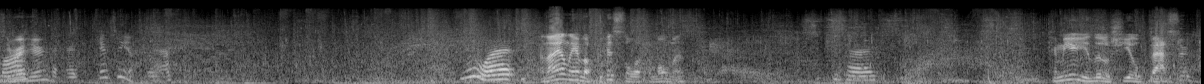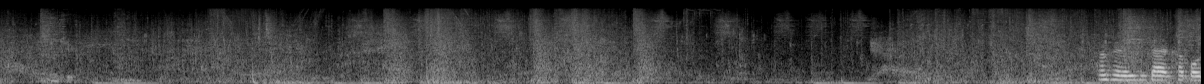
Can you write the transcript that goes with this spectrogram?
Right here? Can't see him. Yeah. You know what? And I only have a pistol at the moment. Okay. Come here, you little shield bastard. Thank you. Okay, you got a couple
